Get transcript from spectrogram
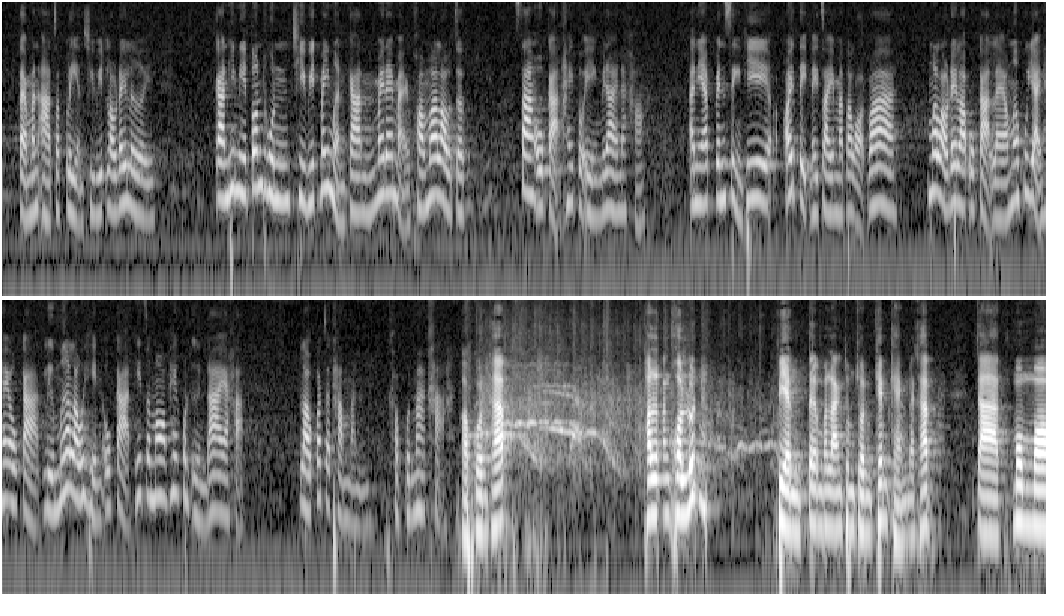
ๆ แต่มันอาจจะเปลี่ยนชีวิตเราได้เลย การที่มีต้นทุนชีวิตไม่เหมือนกัน ไม่ได้หมายความว่าเราจะสร้างโอกาสให้ตัวเองไม่ได้นะคะ อันนี้เป็นสิ่งที่อ้อยติดในใจมาตลอดว่า เมื่อเราได้รับโอกาสแล้วเมื่อผู้ใหญ่ให้โอกาส หรือเมื่อเราเห็นโอกาสที่จะมอบให้คนอื่นได้อะค่ะ เราก็จะทำมันขอบคุณมากค่ะ ขอบคุณครับ พลังคนรุ่นเปลี่ยนเติมพลังชุมชนเข้มแข็งนะครับ จากมุมมอง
